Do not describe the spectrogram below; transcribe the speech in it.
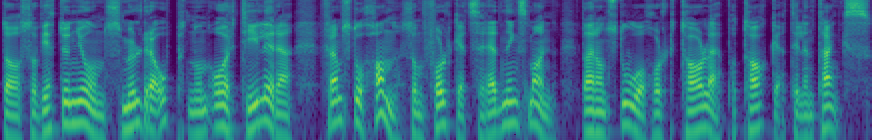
Da Sovjetunionen smuldra opp noen år tidligere, fremsto han som folkets redningsmann, der han sto og holdt tale på taket til en tanks.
